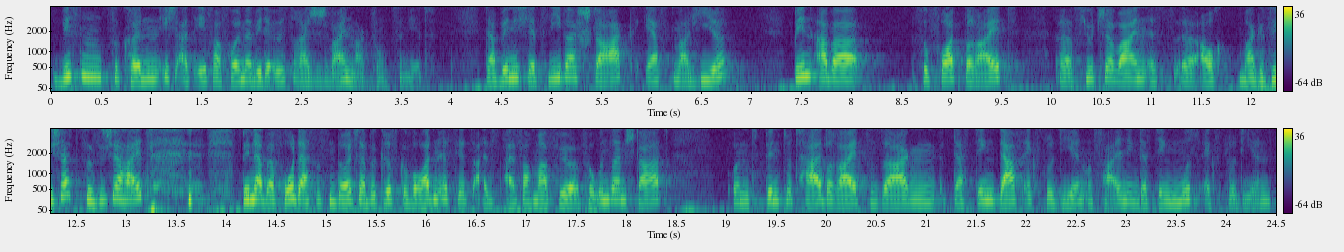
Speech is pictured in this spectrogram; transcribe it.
wissen zu können, ich als Eva Vollmer, wie der österreichische Weinmarkt funktioniert. Da bin ich jetzt lieber stark erstmal hier, bin aber sofort bereit, äh, Future Wine ist äh, auch mal gesichert zur Sicherheit. Bin aber froh, dass es ein deutscher Begriff geworden ist, jetzt einfach mal für, für unseren Staat. Und bin total bereit zu sagen, das Ding darf explodieren und vor allen Dingen das Ding muss explodieren,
